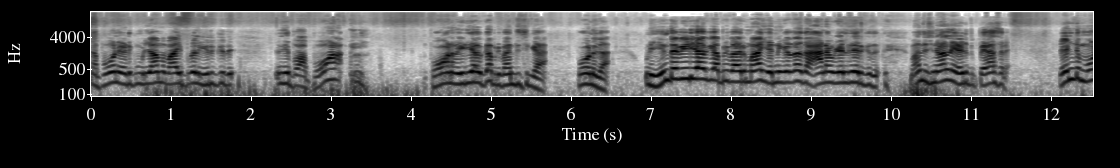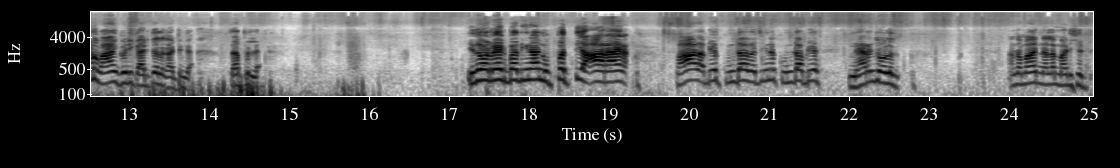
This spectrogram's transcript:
நான் ஃபோன் எடுக்க முடியாமல் வாய்ப்புகள் இருக்குது. இப்போ போன போன வீடியோவுக்கு அப்படி வந்துச்சுங்க. போனுங்க. உனி இந்த வீடியோவுக்கு அப்படி வருமா என்னங்கிறது அது ஆனவ கையில் தான் இருக்குது. வந்துச்சுனாலும் நான் எடுத்து பேசுகிறேன் ரெண்டு மூணு வாங்கி கொடி கடித்தல கட்டுங்க. தப்பு இல்லை. இதோட ரேட் பார்த்தீங்கன்னா முப்பத்தி ஆறாயிரம். பால் அப்படியே குண்டா வச்சிங்கன்னா குண்டா அப்படியே நிறைஞ்சு ஒழுகு. அந்த மாதிரி நல்ல மடி செட்டு.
